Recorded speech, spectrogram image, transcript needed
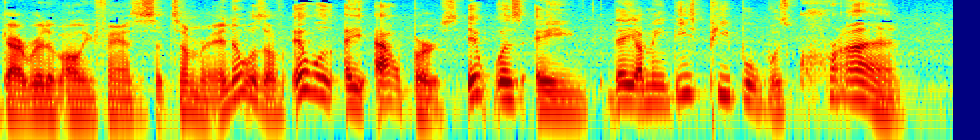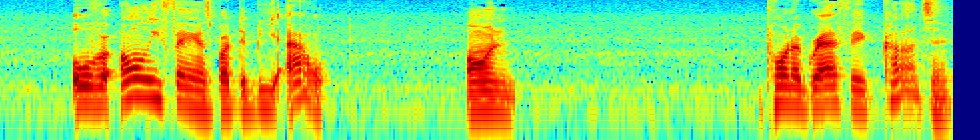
got rid of OnlyFans in September, and it was a it was a outburst. It was a they. I mean, these people was crying over OnlyFans about to be out on pornographic content.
